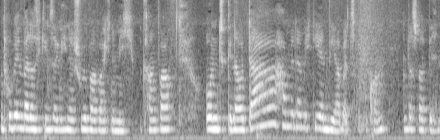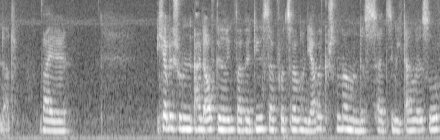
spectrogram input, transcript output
Und Problem war, dass ich Dienstag nicht in der Schule war, weil ich nämlich krank war. Und genau da haben wir nämlich die NW-Arbeit zurückbekommen. Und das war behindert. Weil ich habe mich schon halt aufgeregt, weil wir Dienstag vor zwei Wochen die Arbeit geschrieben haben und das halt ziemlich lange ist so.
